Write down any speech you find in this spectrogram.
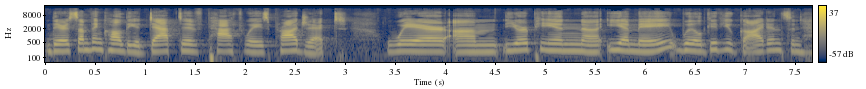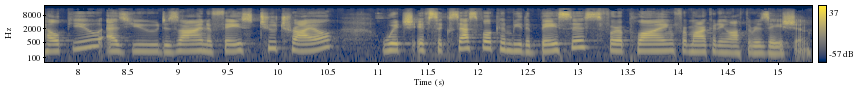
There's something called the Adaptive Pathways Project, where um, European uh, EMA will give you guidance and help you as you design a phase two trial, which, if successful, can be the basis for applying for marketing authorization.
